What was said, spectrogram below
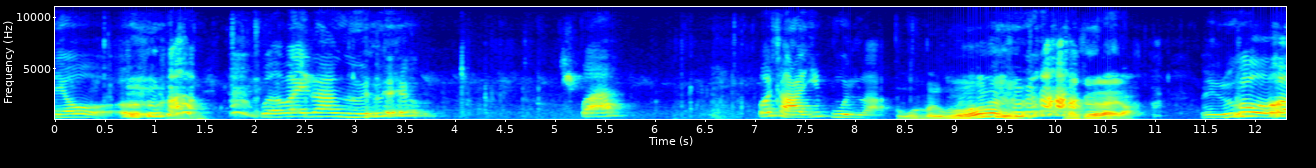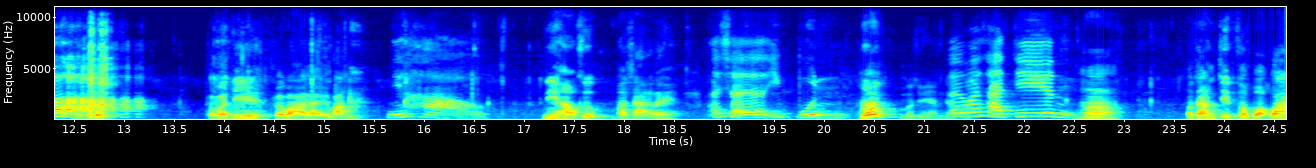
เร็วเมื่อไม่น่าเงินเร็วป้าภาษาญี่ปุ่นล่ะ โอ้ยบลูโอ้ยมันคืออะไรเหรอไม่รู้ สวัสดีแปลว่าอะไรบ้าง นี่ข่าวนี่ห่าวคือภาษาอะไรภาษาญี่ปุ่นฮะบาเซียนเดียเป็นวภาษาจีน อ่าภาษาอังกฤษเขาบอกว่า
